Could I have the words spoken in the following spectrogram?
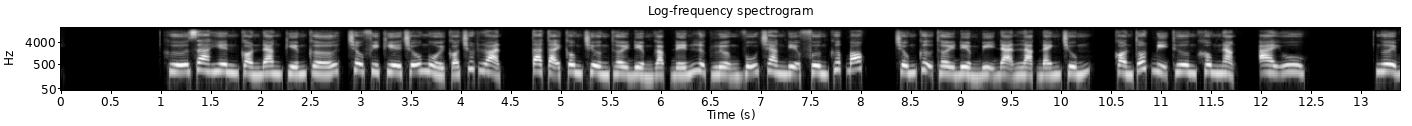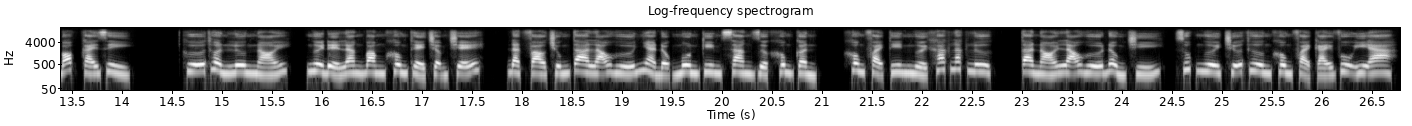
Hứa Gia Hiên còn đang kiếm cớ, châu Phi kia chỗ ngồi có chút loạn, ta tại công trường thời điểm gặp đến lực lượng vũ trang địa phương cướp bóc, chống cự thời điểm bị đạn lạc đánh trúng, còn tốt bị thương không nặng, ai u. Người bóp cái gì? Hứa thuần lương nói, người để lang băm không thể chậm trễ, đặt vào chúng ta lão hứa nhà độc môn kim sang dược không cần, không phải tin người khác lắc lư, ta nói lão hứa đồng chí, giúp ngươi chữa thương không phải cái vô y a.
